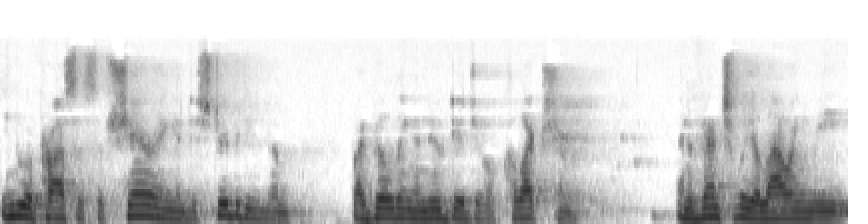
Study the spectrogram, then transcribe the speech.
into a process of sharing and distributing them by building a new digital collection, and eventually allowing me,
